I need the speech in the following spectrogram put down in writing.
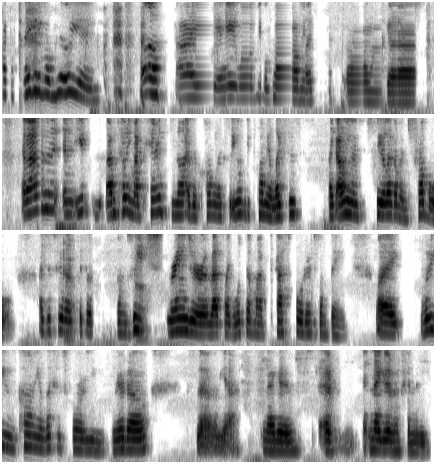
negative a million. Uh, I hate when people call me like this. Oh my gosh. And I doesn't, and you, I'm telling you, my parents do not ever call me like so. Even if people call me Alexis, like I don't even feel like I'm in trouble. I just feel Yeah. like it's a complete Oh. stranger that's like looked at my passport or something. Like, what are you calling me Alexis for, you weirdo? So yeah, negative, ev- negative infinity.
